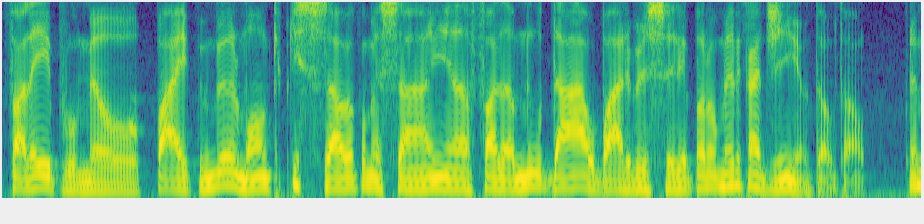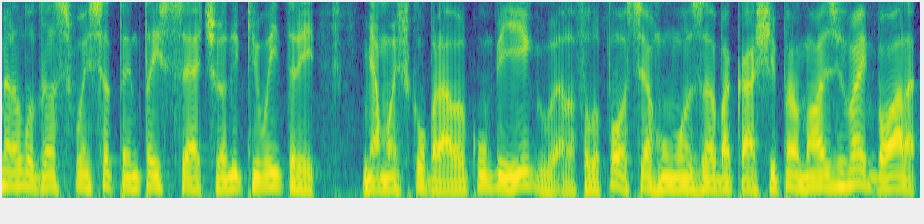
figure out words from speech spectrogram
falei pro meu pai e pro meu irmão que precisava começar a, mudar o bar Merceria para o mercadinho tal, tal. A primeira mudança foi em 77, ano que eu entrei. Minha mãe ficou brava comigo, ela falou, pô, você arruma uns abacaxi para nós e vai embora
